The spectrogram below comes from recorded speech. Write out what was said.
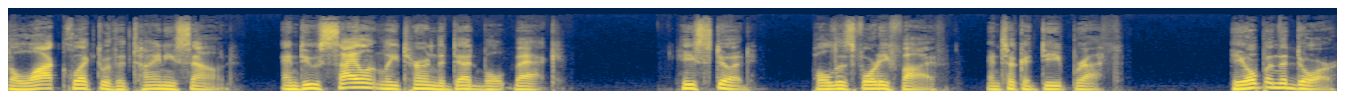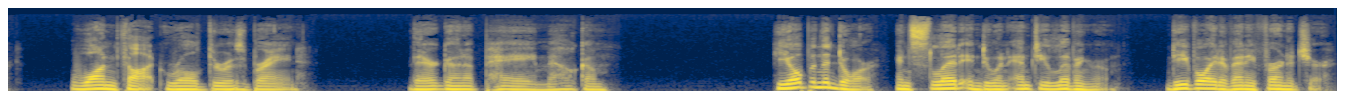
The lock clicked with a tiny sound, and Dew silently turned the deadbolt back. He stood, pulled his 45, and took a deep breath. He opened the door. One thought rolled through his brain. They're gonna pay, Malcolm. He opened the door and slid into an empty living room, devoid of any furniture.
